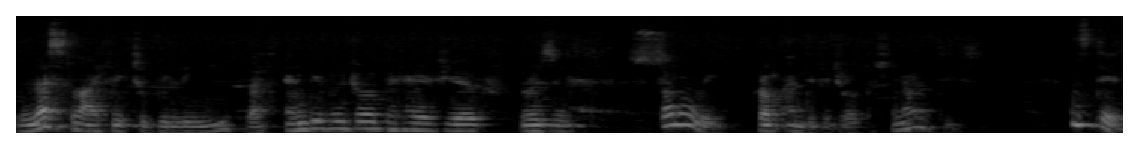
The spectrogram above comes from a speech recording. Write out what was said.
less likely to believe that individual behavior results solely from individual personalities. Instead,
